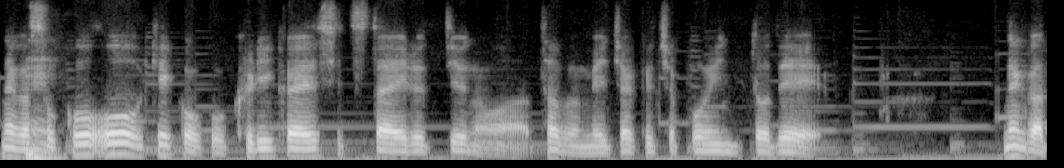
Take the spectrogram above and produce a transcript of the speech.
なんかそこを結構こう繰り返し伝えるっていうのは多分めちゃくちゃポイントでなんか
